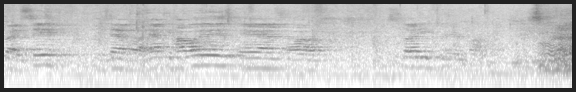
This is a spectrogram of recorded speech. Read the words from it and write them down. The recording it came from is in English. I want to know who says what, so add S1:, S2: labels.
S1: guys safe. Please have uh, happy holidays and uh, study for your conference.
